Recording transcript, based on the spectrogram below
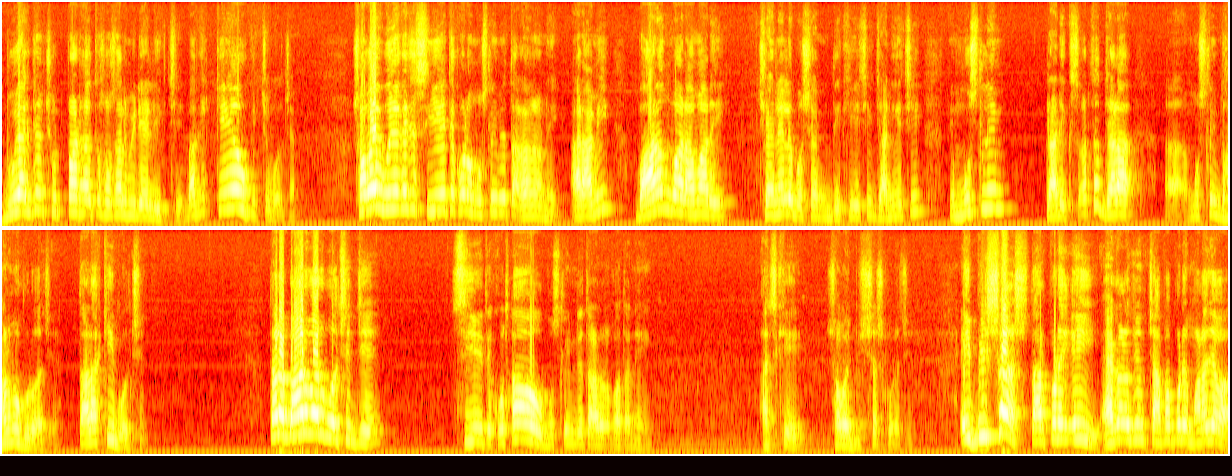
দু একজন ছুটপাট হয়তো সোশ্যাল মিডিয়ায় লিখছে, বাকি কেউ কিছু বলছে না। সবাই বুঝে গেছে সিএতে কোনো মুসলিমদের তাড়ানো নেই। আর আমি বারংবার আমার এই চ্যানেলে বসে আমি দেখিয়েছি, জানিয়েছি যে মুসলিম ক্লারিক্স অর্থাৎ যারা মুসলিম ধর্মগুরু আছে, তারা কি বলছেন? তারা বারবার বলছেন যে, সিএতে কোথাও মুসলিমদের তাড়ানোর কথা নেই। আজকে সবাই বিশ্বাস করেছে। এই বিশ্বাস, তারপরে এই এগারো জন চাপা পড়ে মারা যাওয়া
